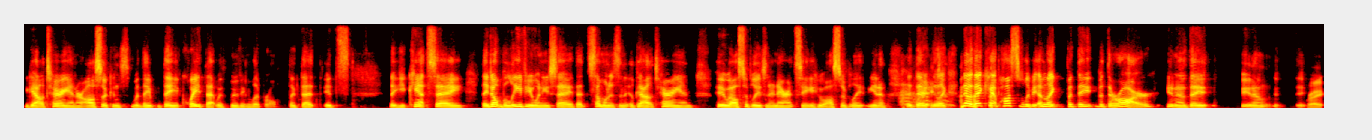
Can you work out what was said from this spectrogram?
egalitarian are also cons- they they equate that with moving liberal like that it's that you can't say they don't believe you when you say that someone is an egalitarian who also believes in inerrancy who also believe you know that they're, they're, like no that can't possibly be i'm like but they but there are you know they you know right.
